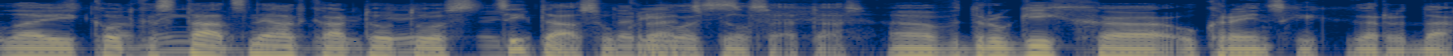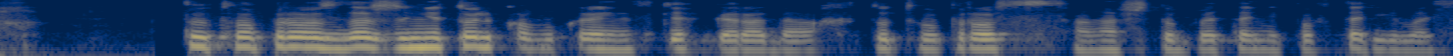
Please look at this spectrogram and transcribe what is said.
lai kaut kas tāds neatkārtotos citās Ukrainas pilsētās, в других украинских городах? Тут вопрос даже не только в украинских городах. Тут вопрос, чтобы это не повторилось.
